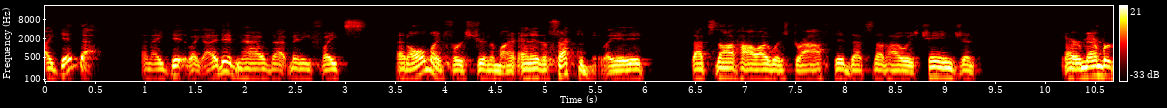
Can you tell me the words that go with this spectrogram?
I did that. And I did like I didn't have that many fights at all my first year in the minor and it affected me. Like it that's not how I was drafted. That's not how I was changed. And I remember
